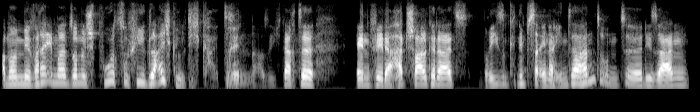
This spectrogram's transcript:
aber mir war da immer so eine Spur zu viel Gleichgültigkeit drin. Also ich dachte, entweder hat Schalke da jetzt einen Riesenknipser in der Hinterhand und äh, die sagen,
